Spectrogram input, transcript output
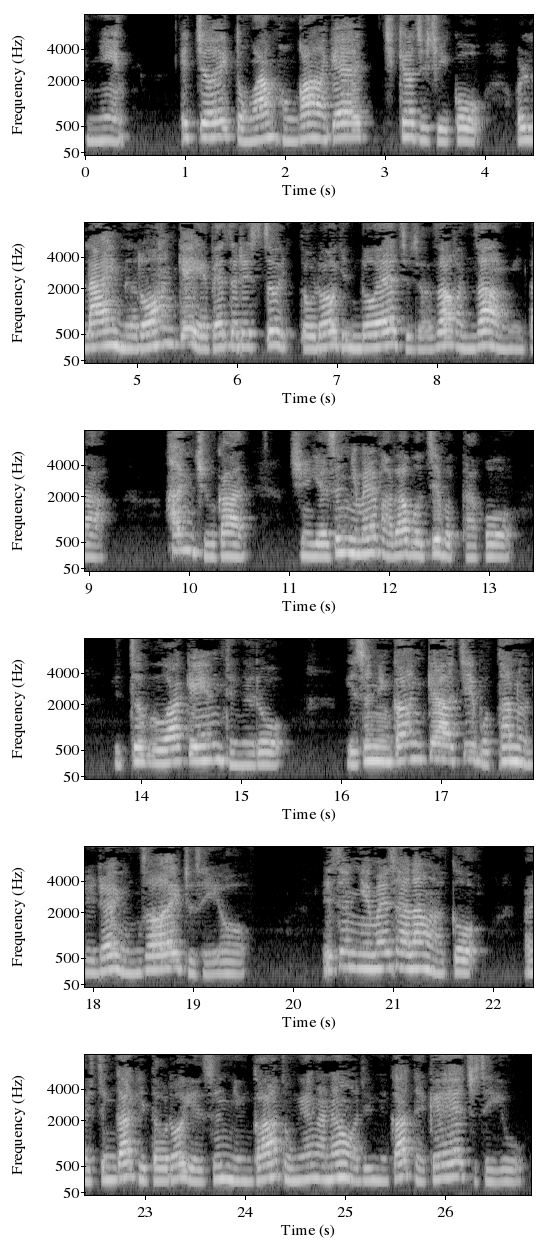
예수님, 일주일 동안 건강하게 지켜주시고 온라인으로 함께 예배드릴 수 있도록 인도해 주셔서 감사합니다. 한 주간 주 예수님을 바라보지 못하고 유튜브와 게임 등으로 예수님과 함께하지 못한 우리를 용서해 주세요. 예수님을 사랑하고 말씀과 기도로 예수님과 동행하는 어린이가 되게 해 주세요.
